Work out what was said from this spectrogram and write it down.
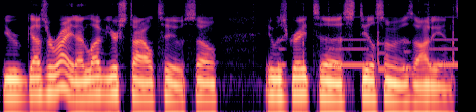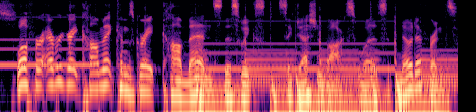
you guys are right. I love your style too." So. It was great to steal some of his audience. Well, for every great comic comes great comments. This week's suggestion box was no different.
